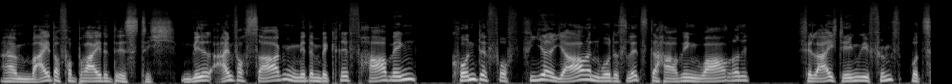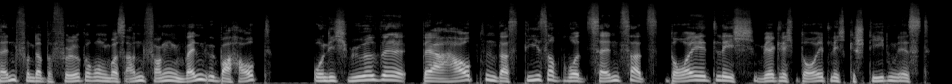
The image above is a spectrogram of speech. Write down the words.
äh, weiter verbreitet ist. Ich will einfach sagen, mit dem Begriff Harving konnte vor vier Jahren, wo das letzte Harving war, vielleicht irgendwie 5% von der Bevölkerung was anfangen, wenn überhaupt. Und ich würde behaupten, dass dieser Prozentsatz deutlich, wirklich deutlich gestiegen ist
